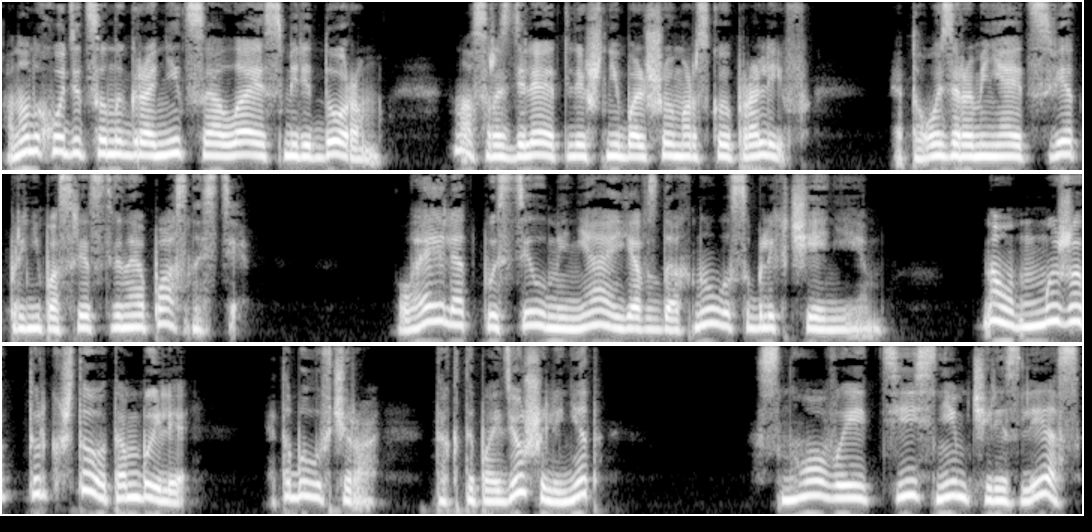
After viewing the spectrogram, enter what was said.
Оно находится на границе Алая с Меридором. Нас разделяет лишь небольшой морской пролив. Это озеро меняет цвет при непосредственной опасности». Лаэль отпустил меня, и я вздохнула с облегчением. «Но мы же только что там были. Это было вчера. Так ты пойдешь или нет?» Снова идти с ним через лес,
